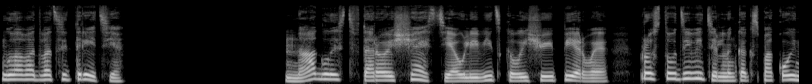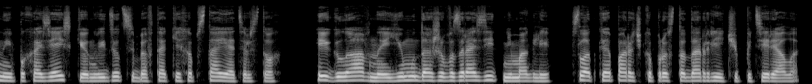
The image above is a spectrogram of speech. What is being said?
Глава 23. Наглость — второе счастье, а у Левицкого еще и первое. Просто удивительно, как спокойно и по-хозяйски он ведет себя в таких обстоятельствах. И главное, ему даже возразить не могли. Сладкая парочка просто дар речи потеряла.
